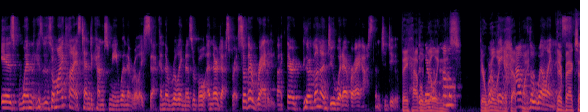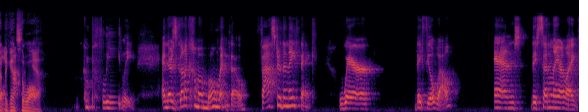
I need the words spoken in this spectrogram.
is when so my clients tend to come to me when they're really sick and they're really miserable and they're desperate. So they're ready like they're they're gonna do whatever i ask them to do. They have but a willingness. A, they're willing they at that have point. the willingness. Their backs up they against the wall. Yeah. Completely. And there's gonna come a moment though faster than they think where they feel well and they suddenly are like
